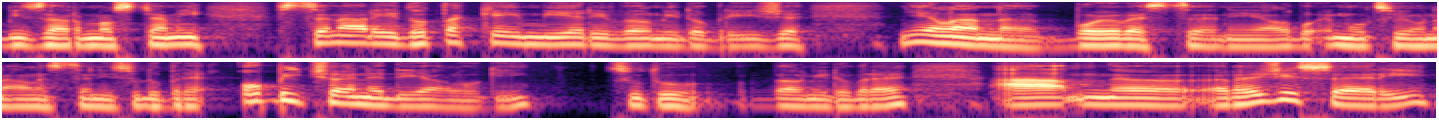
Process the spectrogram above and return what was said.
bizarnosťami. Scenár je do takej miery veľmi dobrý, že nielen bojové scény alebo emocionálne scény sú dobré, obyčajné dialógy sú tu veľmi dobré. A režiséri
